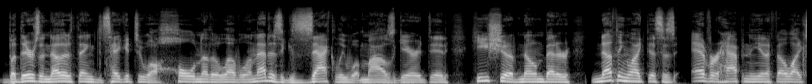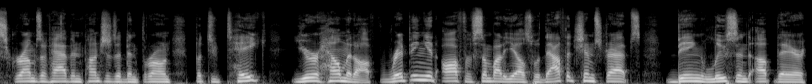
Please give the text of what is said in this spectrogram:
but there's another thing to take it to a whole nother level, and that is exactly what Myles Garrett did. He should have known better. Nothing like this has ever happened in the NFL. Like scrums have happened, punches have been thrown, but to take your helmet off, ripping it off of somebody else without the chin straps being loosened up there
